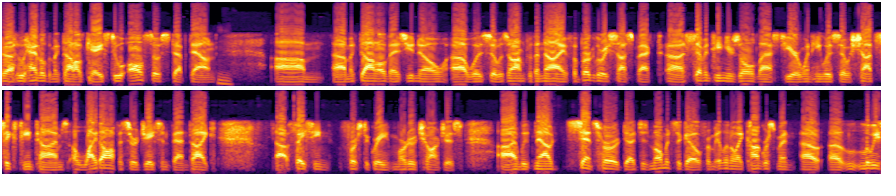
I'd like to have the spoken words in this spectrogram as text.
uh, who handled the McDonald case, to also step down. Mm. Um, uh, McDonald, as you know, uh, was uh, was armed with a knife, a burglary suspect, uh, 17 years old last year when he was uh, was shot 16 times. A white officer, Jason Van Dyke, uh, facing first degree murder charges. Uh, and we've now since heard uh, just moments ago from Illinois Congressman uh, uh, Luis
